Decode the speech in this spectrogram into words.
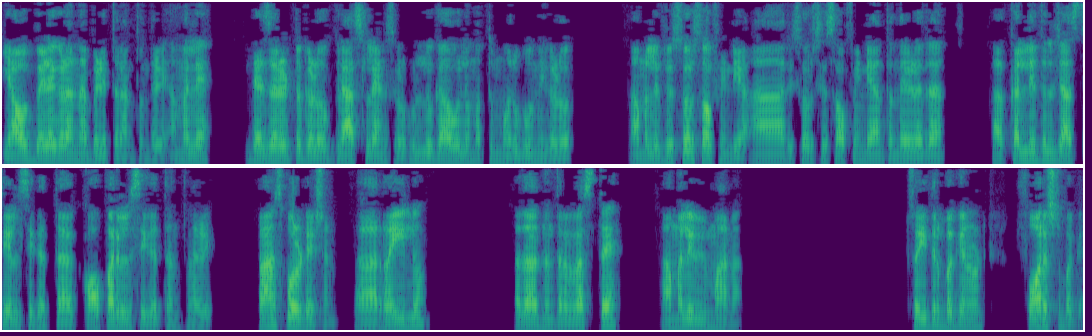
ಯಾವ ಬೆಳೆಗಳನ್ನ ಬೆಳಿತಾರ ಅಂತಂದೇಳಿ. ಆಮೇಲೆ ಡೆಸರ್ಟ್ಗಳು ಗ್ರಾಸ್ ಲ್ಯಾಂಡ್ಸ್ಗಳು ಹುಲ್ಲುಗಾವಲು ಮತ್ತು ಮರುಭೂಮಿಗಳು, ಆಮೇಲೆ ರಿಸೋರ್ಸ್ ಆಫ್ ಇಂಡಿಯಾ ಆ ರಿಸೋರ್ಸಸ್ ಆಫ್ ಇಂಡಿಯಾ ಅಂತಂದ ಹೇಳಿದ್ರೆ ಕಲ್ಲಿದ್ದಲ್ ಜಾಸ್ತಿ ಅಲ್ಲಿ ಸಿಗತ್ತ ಕಾಪರ್ ಅಲ್ಲಿ ಸಿಗತ್ತ ಅಂತ ಹೇಳಿ ಟ್ರಾನ್ಸ್ಪೋರ್ಟೇಶನ್ ರೈಲು, ಅದಾದ ನಂತರ ರಸ್ತೆ, ಆಮೇಲೆ ವಿಮಾನ. ಸೊ ಇದ್ರ ಬಗ್ಗೆ ನೋಡಿ ಫಾರೆಸ್ಟ್ ಬಗ್ಗೆ.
